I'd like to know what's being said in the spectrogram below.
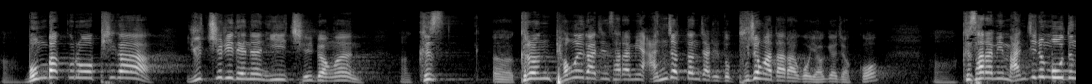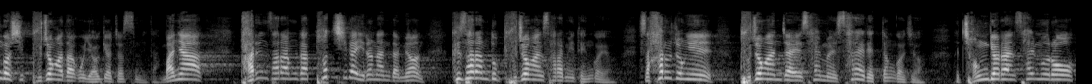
어, 몸 밖으로 피가 유출이 되는 이 질병은 어, 그 어, 그런 병을 가진 사람이 앉았던 자리도 부정하다라고 여겨졌고 어, 그 사람이 만지는 모든 것이 부정하다고 여겨졌습니다. 만약 다른 사람과 터치가 일어난다면 그 사람도 부정한 사람이 된 거예요. 그래서 하루 종일 부정한 자의 삶을 살아야 됐던 거죠. 정결한 삶으로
